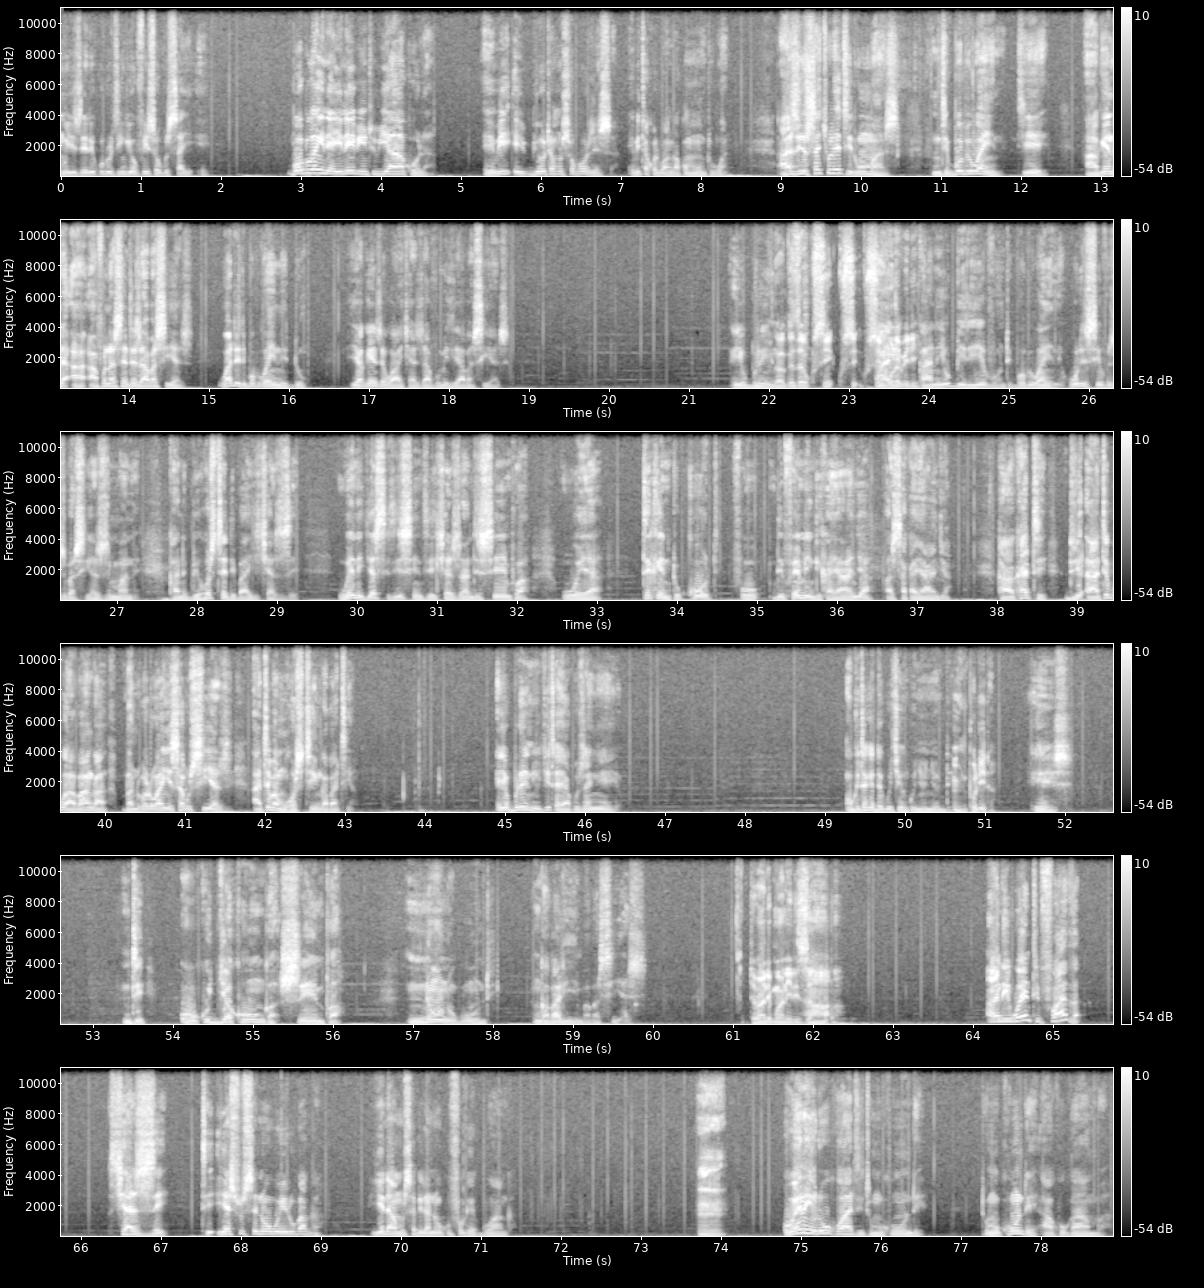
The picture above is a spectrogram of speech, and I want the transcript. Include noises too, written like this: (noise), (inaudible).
muyize routing office of cia bobi wine ayina ebintu byakola byotamusobozesa ebitakolwangako muntu one as you circulate rumors nti bobi wine tie agenda afuna sente z'abasiyas what did bobi wine do? Yagenze wakyaza avumirira abasiyas eyo can you believe nti bobi wine who receives basiyas money can be hosted by kyaze when just recently Chaza and Sempa were taken to court for defaming Kayanja, Pastor Kayanja. kakati ate bwabanga bano balwanyisa busiyazi ate bamuhostinga batya? Eyo brain ogita yakuzanya eyo. Ogitegedde gwe kyenkunyonyodde mpulira. Yes. Nti okujjako nga sempa noono gundi nga balimba basiyasi tebandimwaniriza ah. and he went further. Kyazze ti yasuse n'owerubaga ye namusabira n'okufuga eggwanga. Mm. when iruku ati tumukunde tumukunde akugamba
